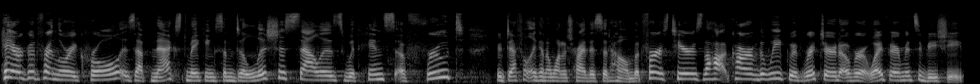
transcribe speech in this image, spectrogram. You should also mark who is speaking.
Speaker 1: Hey, our good friend Lori Kroll is up next making some delicious salads with hints of fruit. You're definitely going to want to try this at home. But first, here's the hot car of the week with Richard over at White Bear Mitsubishi.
